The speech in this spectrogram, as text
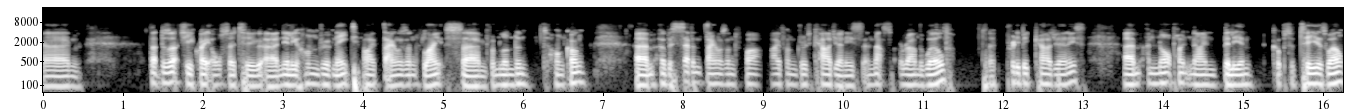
Um, that does actually equate also to uh, nearly 185,000 flights um, from London to Hong Kong, um, over 7,500 car journeys, and that's around the world. So pretty big car journeys, um, and 0.9 billion cups of tea as well.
